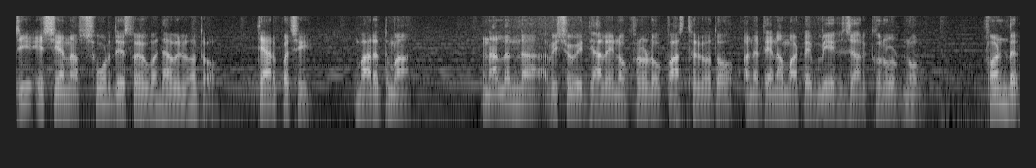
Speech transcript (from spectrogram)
જે એશિયાના સોળ દેશોએ વધાવેલો હતો. ત્યાર પછી ભારતમાં નાલંદા વિશ્વવિદ્યાલયનો ખરડો પાસ થયો હતો અને તેના માટે બે હજાર કરોડનો ફંડ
